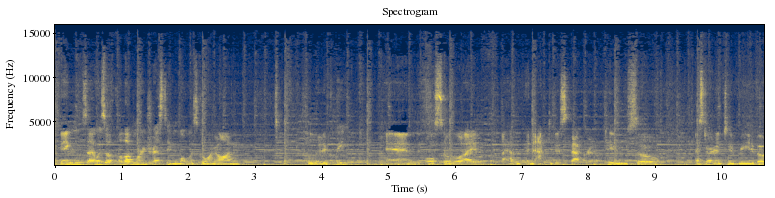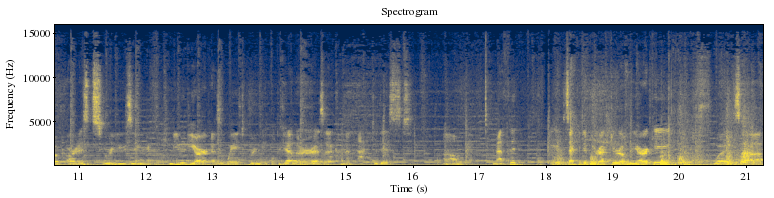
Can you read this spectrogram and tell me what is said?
things. I was a, a lot more interested in what was going on politically, and also I I have an activist background too, so I started to read about artists who are using community art as a way to bring people together, as a kind of activist um, method. The executive director of the Ark Aid was uh,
